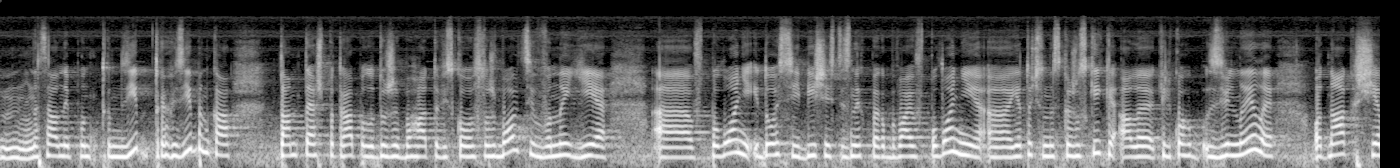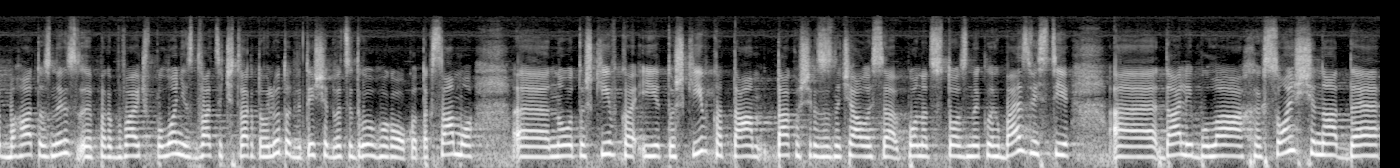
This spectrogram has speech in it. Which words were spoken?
населений пункт Тризібенка, там теж потрапило дуже багато військовослужбовців. Вони є е, в полоні, і досі більшість з них перебуває в полоні. Е, Я точно не скажу скільки, але кількох звільнили. Однак ще багато з них перебувають в полоні з 24 лютого 2022 року. Так само е, Новотошківка і Тошківка. Там також зазначалося понад 100 зниклих безвісті. Далі була Херсонщина, де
